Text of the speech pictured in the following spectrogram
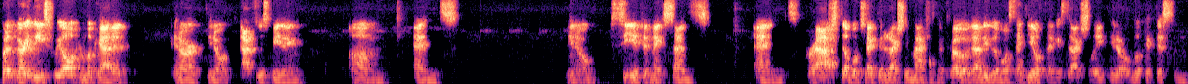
but at the very least, we all can look at it in our, you know, after this meeting um, and, you know, see if it makes sense and perhaps double check that it actually matches the code. That'd be the most ideal thing is to actually, you know, look at this in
